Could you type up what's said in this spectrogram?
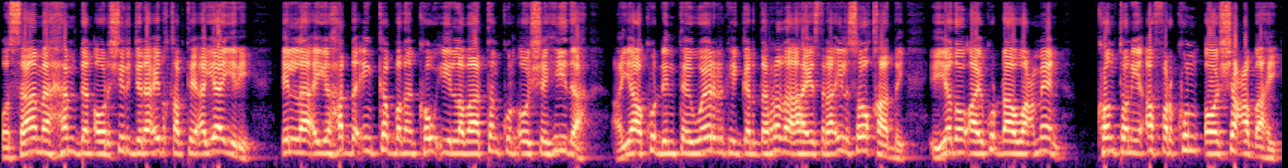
Osaama hamdan oo shir jaraa'id qabtay ayaa yidhi ilaa iyo hadda in ka badan kow iyo labaatan kun oo shahiid ah ayaa ku dhintay weerarkii gardarrada ah israa'iil soo qaaday iyadoo ay ku dhaawacmeen konton iyo afar kun oo shacab ahi.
